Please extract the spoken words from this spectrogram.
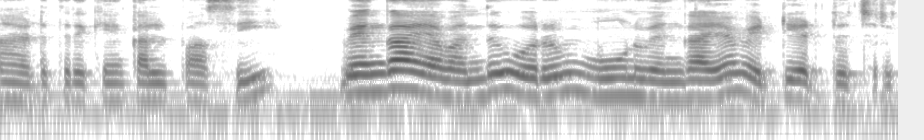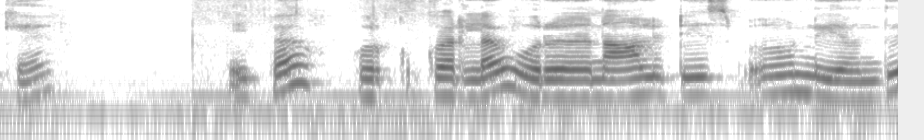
நான் எடுத்திருக்கேன் கல்பாசி வெங்காயம் வந்து ஒரு மூணு வெங்காயம் வெட்டி எடுத்து வச்சுருக்கேன். இப்போ ஒரு குக்கரில் ஒரு நாலு டீஸ்பூன் வந்து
